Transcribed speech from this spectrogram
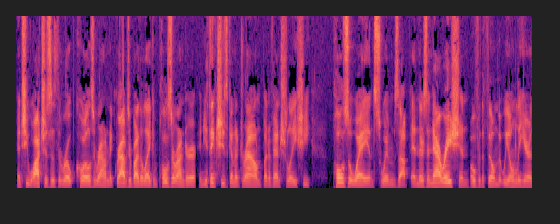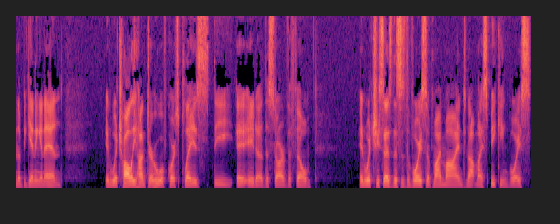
And she watches as the rope coils around, it grabs her by the leg and pulls her under. And you think she's going to drown, but eventually she pulls away and swims up. And there's a narration over the film that we only hear in the beginning and end, in which Holly Hunter, who of course plays the Ada, the star of the film, in which she says, "This is the voice of my mind, not my speaking voice."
